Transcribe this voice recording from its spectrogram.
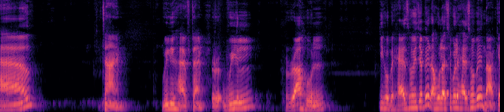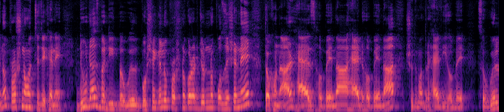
have time will you have time will Rahul কি হবে হ্যাজ হয়ে যাবে? রাহুল আছে বলে হ্যাজ হবে? না। কেন? প্রশ্ন হচ্ছে যেখানে ডু ডাজ বা ডিড বা উইল বসে গেল প্রশ্ন করার জন্য পজিশনে তখন আর হ্যাজ হবে না হ্যাড হবে না, শুধুমাত্র হ্যাভই হবে। So will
